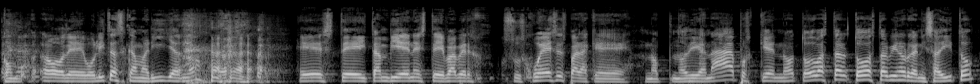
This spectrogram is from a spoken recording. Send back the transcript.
Con- o de bolitas camarillas, ¿no? Este, y también este va a haber sus jueces para que no, no digan, ah, pues que no, todo va a estar, todo va a estar bien organizadito.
